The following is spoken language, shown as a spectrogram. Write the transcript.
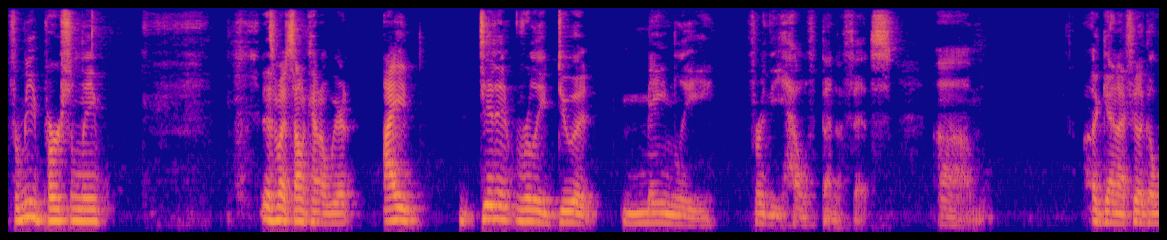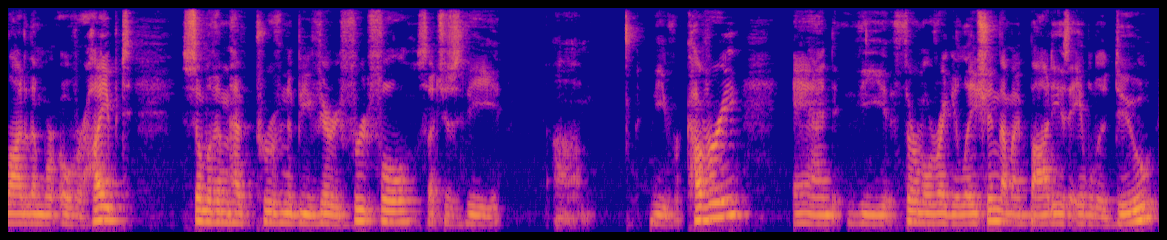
for me personally, this might sound kind of weird. I didn't really do it mainly for the health benefits. Um, again, I feel like a lot of them were overhyped. Some of them have proven to be very fruitful, such as the um, the recovery and the thermal regulation that my body is able to do.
